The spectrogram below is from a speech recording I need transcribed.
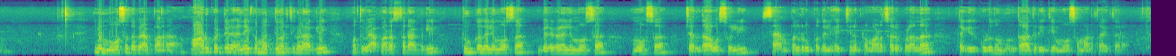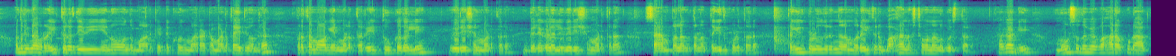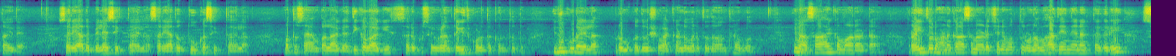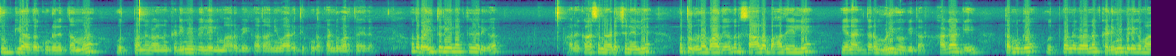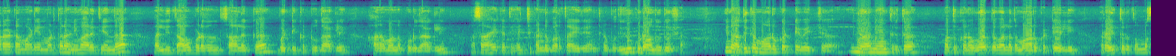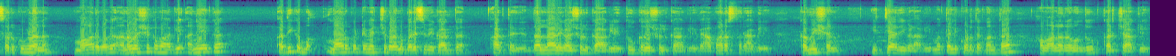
ಇನ್ನು ಮೋಸದ ವ್ಯಾಪಾರ. ಮಾರುಕಟ್ಟೆಯಲ್ಲಿ ಅನೇಕ ಮಧ್ಯವರ್ತಿಗಳಾಗಲಿ ಮತ್ತು ವ್ಯಾಪಾರಸ್ಥರಾಗಲಿ ತೂಕದಲ್ಲಿ ಮೋಸ, ಬೆಲೆಗಳಲ್ಲಿ ಮೋಸ ಮೋಸ, ಚಂದಾ ವಸೂಲಿ, ಸ್ಯಾಂಪಲ್ ರೂಪದಲ್ಲಿ ಹೆಚ್ಚಿನ ಪ್ರಮಾಣ ಸರಕುಗಳನ್ನು ತೆಗೆದುಕೊಳ್ಳೋದು ಮುಂತಾದ ರೀತಿಯ ಮೋಸ ಮಾಡ್ತಾ ಇದ್ದಾರೆ. ಅಂದ್ರೆ ನಾವು ರೈತರದೀವಿ ಏನೋ ಒಂದು ಮಾರ್ಕೆಟ್ಗೆ ಹೋಗಿ ಮಾರಾಟ ಮಾಡ್ತಾ ಇದೀವಿ ಅಂದ್ರೆ ಪ್ರಥಮವಾಗಿ ಏನು ಮಾಡ್ತಾರೆ ತೂಕದಲ್ಲಿ ವೇರಿಯೇಷನ್ ಮಾಡ್ತಾರೆ, ಬೆಲೆಗಳಲ್ಲಿ ವೇರಿಯೇಷನ್ ಮಾಡ್ತಾರೆ, ಸ್ಯಾಂಪಲ್ ಅಂತ ತೆಗೆದುಕೊಳ್ತಾರೆ. ತೆಗೆದುಕೊಳ್ಳೋದ್ರಿಂದ ನಮ್ಮ ರೈತರು ಬಹಳ ನಷ್ಟವನ್ನು ಅನುಭವಿಸ್ತಾರೆ. ಹಾಗಾಗಿ ಮೋಸದ ವ್ಯವಹಾರ ಕೂಡ ಆಗ್ತಾ ಇದೆ. ಸರಿಯಾದ ಬೆಲೆ ಸಿಗ್ತಾ ಇಲ್ಲ, ಸರಿಯಾದ ತೂಕ ಸಿಗ್ತಾ ಇಲ್ಲ. ಮತ್ತು ಸ್ಯಾಂಪಲ್ ಆಗಿ ಅಧಿಕವಾಗಿ ಸರಕು ಸೇವೆಗಳನ್ನು ತೆಗೆದುಕೊಳ್ತಕ್ಕಂಥದ್ದು ಇದು ಕೂಡ ಎಲ್ಲ ಪ್ರಮುಖ ದೋಷವಾಗಿ ಕಂಡು ಬರ್ತದ ಅಂತ ಹೇಳ್ಬೋದು. ಇನ್ನು ಅಸಹಾಯಕ ಮಾರಾಟ. ರೈತರು ಹಣಕಾಸಿನ ಅಡಚಣೆ ಮತ್ತು ಋಣಬಾಧೆಯಿಂದ ಏನಾಗ್ತಾ ರೀ ಸುಗ್ಗಿಯಾದ ಕೂಡಲೇ ತಮ್ಮ ಉತ್ಪನ್ನಗಳನ್ನು ಕಡಿಮೆ ಬೆಲೆಯಲ್ಲಿ ಮಾರಬೇಕಾದ ಅನಿವಾರ್ಯತೆ ಕೂಡ ಕಂಡು ಬರ್ತಾ ಇದೆ. ಅಂದ್ರೆ ರೈತರು ಏನಾಗ್ತಿದ್ದಾರೆ ಈಗ? ಹಣಕಾಸಿನ ಅಡಚಣೆಯಲ್ಲಿ ಮತ್ತು ಋಣಬಾಧೆ ಅಂದ್ರೆ ಸಾಲ ಬಾಧೆಯಲ್ಲಿ ಏನಾಗ್ತಾರೆ? ಮುಳುಗಿ ಹೋಗಿದ್ದಾರೆ. ಹಾಗಾಗಿ ತಮಗೆ ಉತ್ಪನ್ನಗಳನ್ನು ಕಡಿಮೆ ಬೆಲೆಗೆ ಮಾರಾಟ ಮಾಡಿ ಏನು ಮಾಡ್ತಾರೆ? ಅನಿವಾರ್ಯತೆಯಿಂದ ಅಲ್ಲಿ ತಾವು ಪಡೆದಂಥ ಸಾಲಕ್ಕೆ ಬಡ್ಡಿ ಕಟ್ಟುವುದಾಗಲಿ ಹಣವನ್ನು ಕೊಡೋದಾಗಲಿ ಅಸಹಾಯಕತೆ ಹೆಚ್ಚು ಕಂಡು ಬರ್ತಾ ಇದೆ ಅಂತ ಹೇಳ್ಬೋದು. ಇದು ಕೂಡ ಒಂದು ದೋಷ. ಇನ್ನು ಅಧಿಕ ಮಾರುಕಟ್ಟೆ ವೆಚ್ಚ ಇಲ್ಲಿ ಅನಿಯಂತ್ರಿತ ಮತ್ತು ಕ್ರಮಬದ್ಧವಲ್ಲದ ಮಾರುಕಟ್ಟೆಯಲ್ಲಿ ರೈತರು ತಮ್ಮ ಸರಕುಗಳನ್ನು ಮಾರುವಾಗ ಅನವಶ್ಯಕವಾಗಿ ಅನೇಕ ಅಧಿಕ ಮಾರುಕಟ್ಟೆ ವೆಚ್ಚಗಳನ್ನು ಭರಿಸಬೇಕಾಗ್ತಾ, ಆಗ್ತಾ ಇದೆ. ದಲ್ಲಾಳಿಗಳ ಶುಲ್ಕ ಆಗಲಿ, ತೂಕದ ಶುಲ್ಕ ಆಗಲಿ, ವ್ಯಾಪಾರಸ್ಥರಾಗಲಿ, ಕಮಿಷನ್ ಇತ್ಯಾದಿಗಳಾಗಲಿ ಮತ್ತು ಅಲ್ಲಿ ಕೊಡ್ತಕ್ಕಂಥ ಹಮಾಲರ ಒಂದು ಖರ್ಚಾಗಲಿ,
